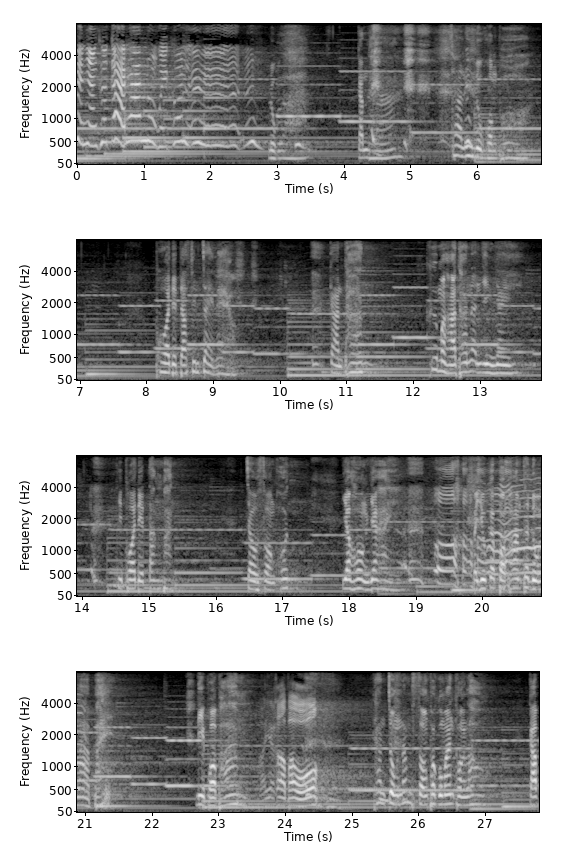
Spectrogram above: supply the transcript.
เป็นอย่างคือกล้าท่านลูกไว้คนอื่นลูกหลากันหา ชาลีลูกของพ่อ พ่อได้ตัดสินใจแล้ว การทาน คือมหาทานอันยิ่งใหญ่ที่พ่อได้ตั้งมัน เจ้าสองคน อย่าห้องอย่าให้ไปอยู่กับพ่อพามเถอะดูลาไป นี่พ่อพามพระยาข้าพระองค์ท่านจงนำสองพระกุมารของเรา กลับ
